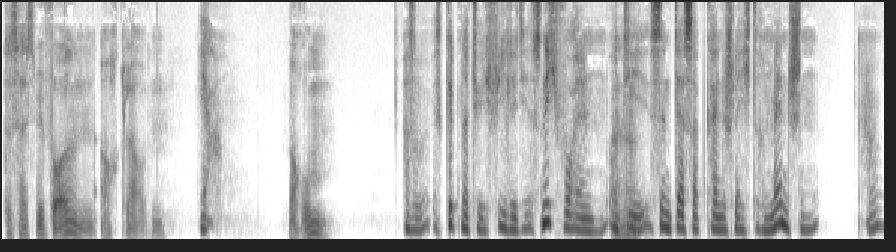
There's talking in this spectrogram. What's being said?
Das heißt, wir wollen auch glauben. Ja. Warum? Also es gibt natürlich viele, die es nicht wollen und Aha. die sind deshalb keine schlechteren Menschen. Ja.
